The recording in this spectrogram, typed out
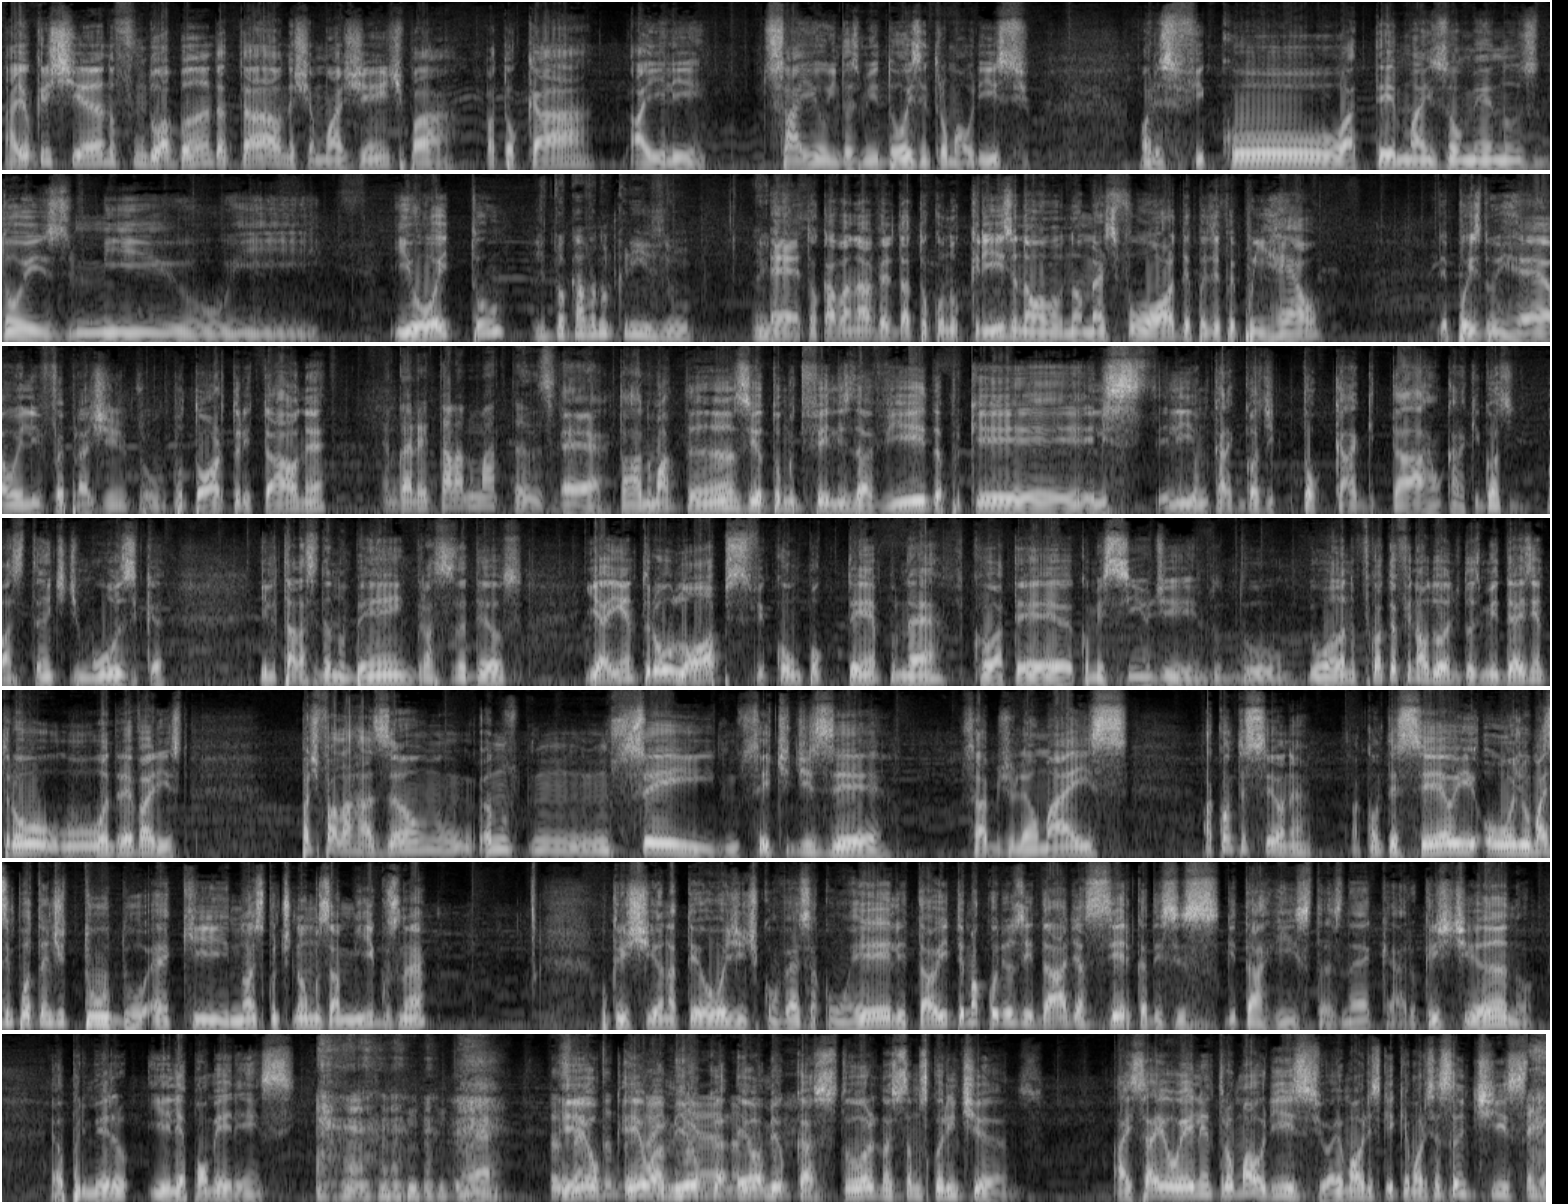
Aí o Cristiano fundou a banda tal, né, chamou a gente pra, pra tocar. Aí ele saiu em 2002, entrou o Maurício. Maurício ficou até mais ou menos 2008. Ele tocava no Crisium. É, tocava na verdade, tocou no Crisium, no, no Merciful War, depois ele foi pro In Hell. Depois do In Hell, ele foi pra, pro, pro Torture e tal, né? Agora ele tá lá no Matanza. É, tá lá no Matanz e eu tô muito feliz da vida porque ele, ele é um cara que gosta de tocar guitarra, um cara que gosta bastante de música. Ele tá lá se dando bem, graças a Deus. E aí entrou o Lopes, ficou um pouco tempo, né? Ficou até comecinho de, do, do, do ano, ficou até o final do ano de 2010 e entrou o André Evaristo. Pode falar a razão, eu não, não sei, não sei te dizer, sabe, Julião, mas aconteceu, né? Aconteceu e hoje o mais importante de tudo é que nós continuamos amigos, né? O Cristiano até hoje a gente conversa com ele e tal. E tem uma curiosidade acerca desses guitarristas, né, cara? O Cristiano é o primeiro e ele é palmeirense. né? Eu, eu, amigo, corintiano, eu, amigo Castor, nós somos corintianos. Aí saiu ele, entrou o Maurício. Aí o Maurício, o que, que é? Maurício é Santista.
